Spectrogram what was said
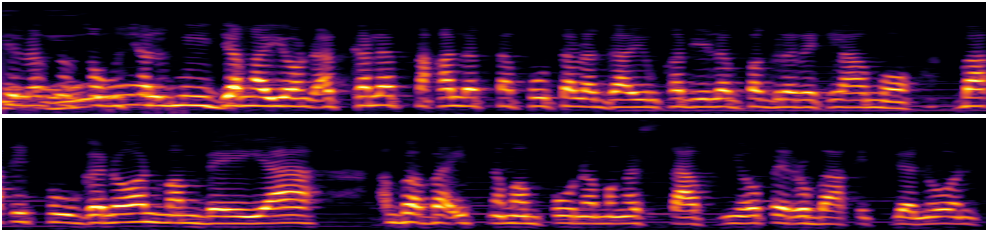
sila sa social media ngayon at kalat na kalat na po talaga yung kanilang pagrereklamo. Bakit po ganon, Ma'am Bea? Ang babait naman po ng mga staff nyo, pero bakit ganon?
